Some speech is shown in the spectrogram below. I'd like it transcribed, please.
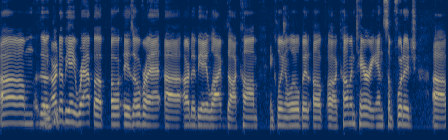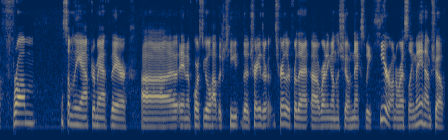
Um, the RWA wrap up uh, is over at uh, RWALive.com, including a little bit of uh, commentary and some footage uh, from some of the aftermath there. Uh, and of course, you'll have the, t- the trailer, trailer for that uh, running on the show next week here on the Wrestling Mayhem show.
